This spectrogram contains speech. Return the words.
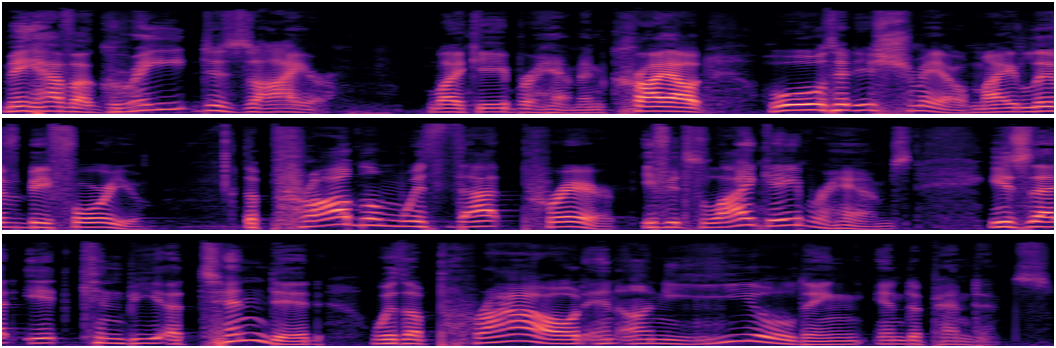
may have a great desire, like Abraham, and cry out, Oh, that Ishmael might live before you. The problem with that prayer, if it's like Abraham's, is that it can be attended with a proud and unyielding independence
